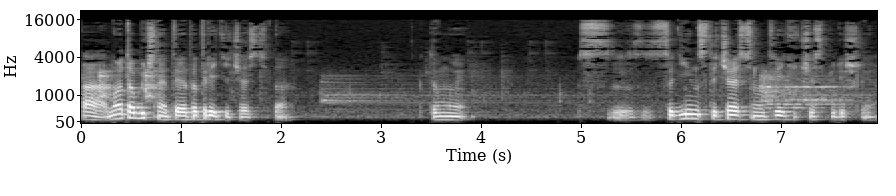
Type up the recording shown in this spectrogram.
А, ну это обычно, это, это третья часть, да. Это мы с, с 11 части на третью часть перешли.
